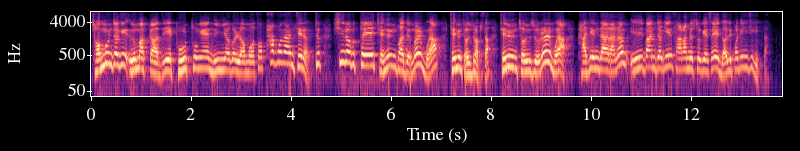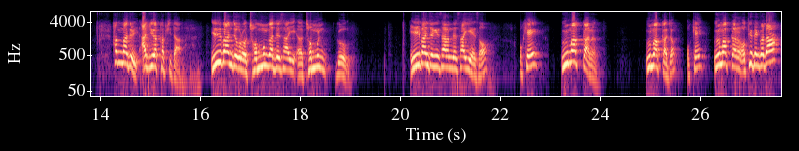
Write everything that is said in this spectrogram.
전문적인 음악가들이 보통의 능력을 넘어서 타고난 재능, 즉 신으로부터의 재능 받음을 뭐야? 재능 전수를 합시다. 재능 전수를 뭐야? 가진다라는 일반적인 사람들 속에서의 널리 퍼진 인식이 있다. 한마디로 아주 요약합시다. 일반적으로 전문가들 사이, 어, 전문 그 일반적인 사람들 사이에서 오케이 음악가는 음악가죠. 오케이 음악가는 어떻게 된 거다?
